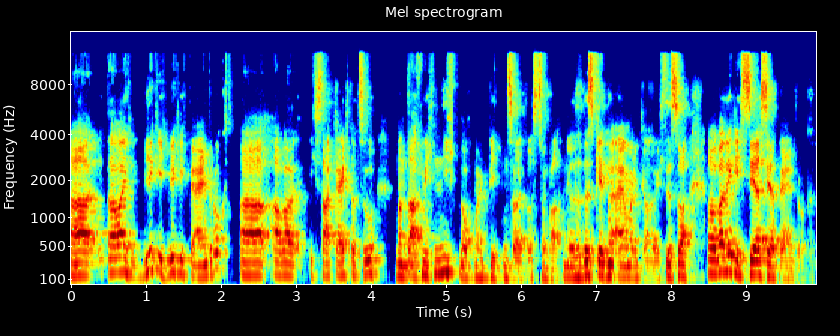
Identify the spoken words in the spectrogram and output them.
Äh, da war ich wirklich, wirklich beeindruckt. Äh, aber ich sage gleich dazu, man darf mich nicht nochmal bitten, so etwas zu machen. Also das geht nur einmal, glaube ich. Das war, aber war wirklich sehr, sehr beeindruckend.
